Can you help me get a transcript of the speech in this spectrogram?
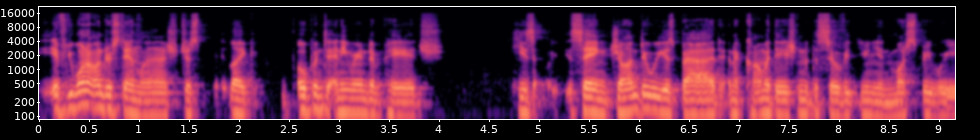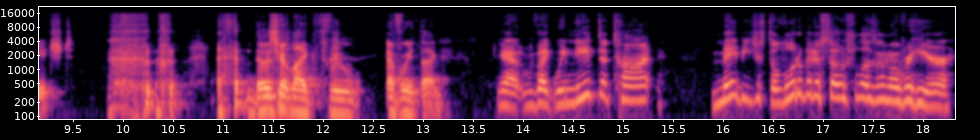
If you want to understand Lasch, just like open to any random page he's saying John Dewey is bad and accommodation with the Soviet Union must be reached. Those are like through everything. Yeah, like we need to taunt maybe just a little bit of socialism over here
